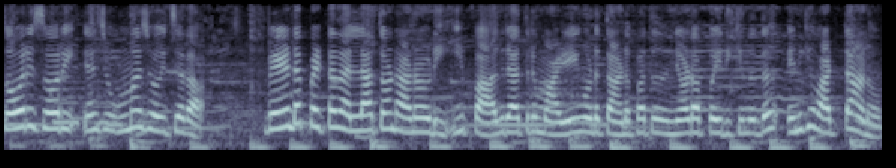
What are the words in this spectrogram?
സോറി സോറി ഞാൻ ചുമ്മാ ചോദിച്ചതാ. വേണ്ടപ്പെട്ടതല്ലാത്തോണ്ടാണോടി ഈ പാതിരാത്രി മഴയും കൊണ്ട് തണുപ്പത്ത് നിന്നോടൊപ്പം ഇരിക്കുന്നത്? എനിക്ക് വട്ടാണോ?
